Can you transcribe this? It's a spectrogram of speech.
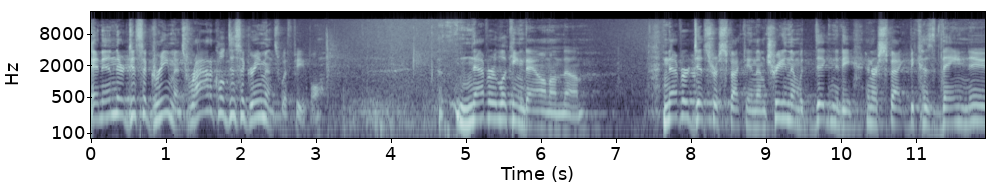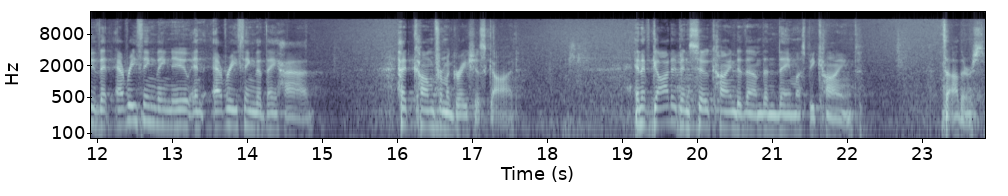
And in their disagreements, radical disagreements with people, never looking down on them, never disrespecting them, treating them with dignity and respect because they knew that everything they knew and everything that they had had come from a gracious God. And if God had been so kind to them, then they must be kind to others.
